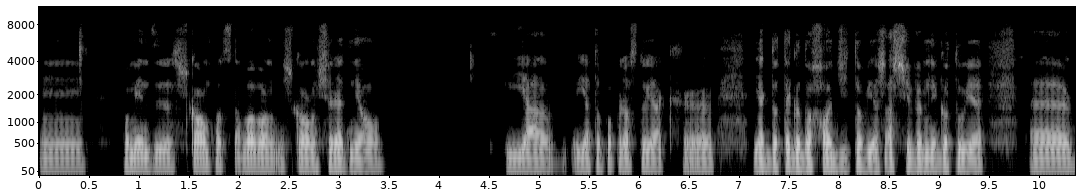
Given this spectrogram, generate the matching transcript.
mm, pomiędzy szkołą podstawową i szkołą średnią. I ja, ja to po prostu jak, e, jak do tego dochodzi, to wiesz, aż się we mnie gotuje. E,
